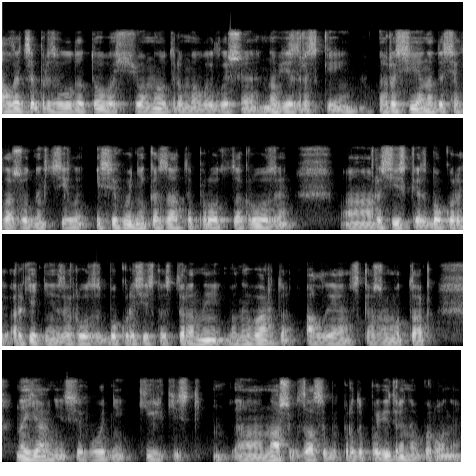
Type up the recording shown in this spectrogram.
Але це призвело до того, що ми отримали лише нові зразки. Росія не досягла жодних цілей. І сьогодні казати про загрози російської з боку ракетні загрози з боку російської сторони вони варто, але скажімо так, наявні сьогодні кількість наших засобів протиповітряної оборони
